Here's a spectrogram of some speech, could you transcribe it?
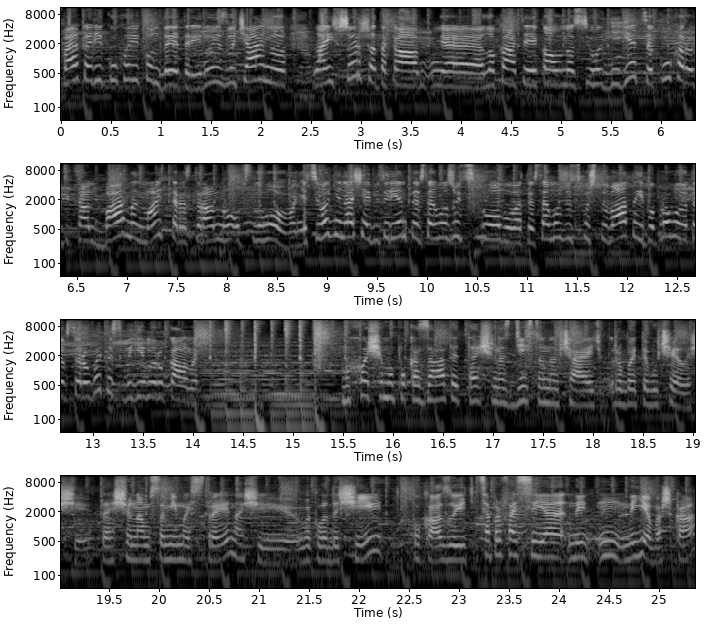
пекарі, кухарі, кондитері. Ну і звичайно, найширша така е, локація, яка у нас сьогодні є, це кухар, офіціант, бармен, майстер ресторанного обслуговування. Сьогодні наші абітурієнти все можуть спробувати, все можуть скуштувати і попробувати все робити своїми руками. Ми хочемо показати те, що нас дійсно навчають робити в училищі, те, що нам самі майстри, наші викладачі показують. Ця професія не, не є важка.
